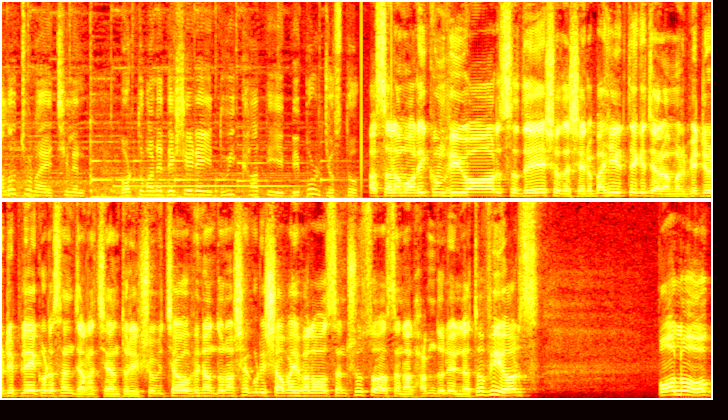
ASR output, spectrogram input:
আলোচনায় ছিলেন। বর্তমানে দেশের এই দুই খাতই বিপর্যস্ত। আসসালামু আলাইকুম ভিউয়ার্স দেশ ও দেশের বাহির থেকে যারা আমার ভিডিওটি প্লে করেছেন জানাচ্ছি আন্তরিক শুভেচ্ছা অভিনন্দন। আশা করি সবাই ভালো আছেন সুস্থ আছেন। আলহামদুলিল্লাহ। তো ভিউয়ার্স পলক,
